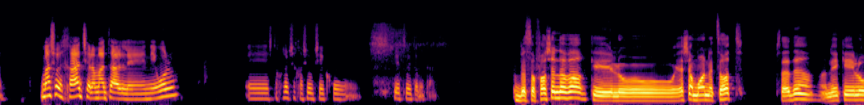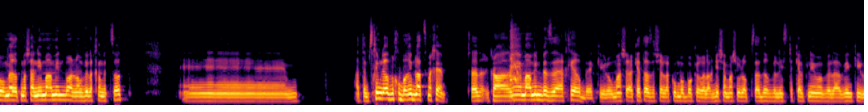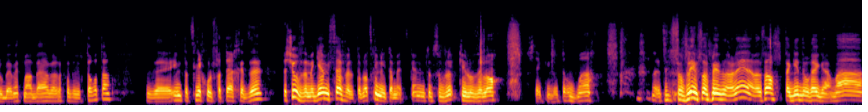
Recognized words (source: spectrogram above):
משהו אחד שלמדת על אה, ניהול, שאתה חושב שחשוב שיקחו, שיצאו איתו מכאן. בסופו של דבר, כאילו, יש המון עצות, בסדר? אני כאילו אומר את מה שאני מאמין בו, אני לא מביא לכם עצות. אמ, אתם צריכים להיות מחוברים לעצמכם, בסדר? כלומר, אני מאמין בזה הכי הרבה, כאילו, מה שהקטע הזה של לקום בבוקר ולהרגיש שמשהו לא בסדר ולהסתכל פנימה ולהבין כאילו באמת מה הבעיה וללכת ולפתור אותה, זה אם תצליחו לפתח את זה, ושוב, זה מגיע מסבל, אתם לא צריכים להתאמץ, כן? אם אתם סובלים, כאילו, זה לא... שכאילו, טוב, מה... אתם סובלים, סובלים, סובלים, אבל בסוף תגידו, רגע, מה,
